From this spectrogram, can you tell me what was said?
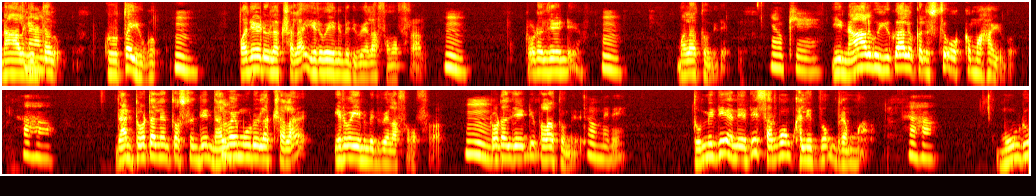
నాలుగింతలు కృతయుగం పదిహేడు లక్షల ఇరవై ఎనిమిది వేల సంవత్సరాలు. టోటల్ చేయండి. మళ్ళా తొమ్మిది. ఈ నాలుగు యుగాలు కలిస్తే ఒక్క మహాయుగం. దాని టోటల్ ఎంత వస్తుంది? నలభై మూడు లక్షల ఇరవై ఎనిమిది వేల సంవత్సరాలు. టోటల్ చేయండి మళ్ళా తొమ్మిది. తొమ్మిది. అనేది సర్వం ఖలిత్వం బ్రహ్మ. మూడు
